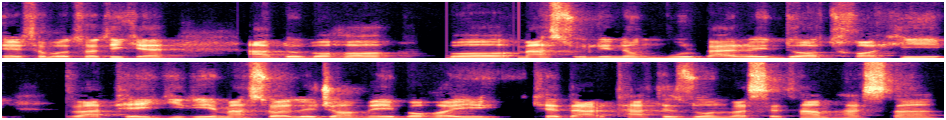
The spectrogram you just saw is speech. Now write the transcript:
ارتباطاتی که عبدالبها با مسئولین امور برای دادخواهی و پیگیری مسائل جامعه باهایی که در تحت ظلم و ستم هستند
